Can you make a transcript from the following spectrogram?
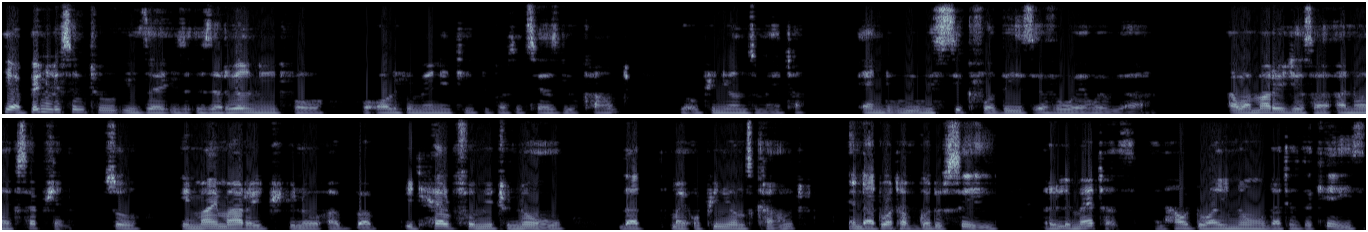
Yeah, being listened to is a, is, is a real need for, for all humanity because it says you count, your opinions matter, and we, we seek for this everywhere where we are. Our marriages are, are no exception. So, in my marriage, you know, uh, uh, it helps for me to know that my opinions count and that what I've got to say really matters. And how do I know that is the case?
